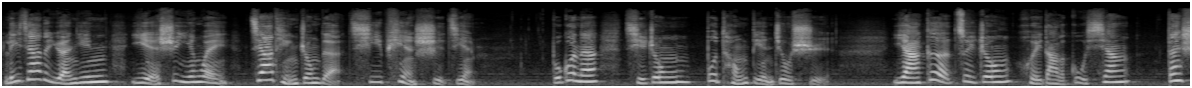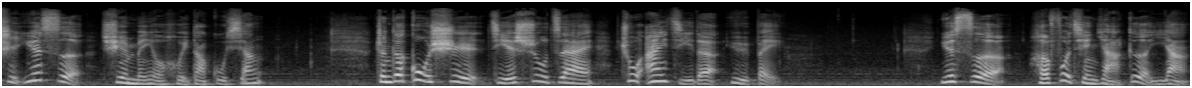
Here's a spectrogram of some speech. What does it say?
离家的原因也是因为家庭中的欺骗事件。不过呢，其中不同点就是，雅各最终回到了故乡，但是约瑟却没有回到故乡。整个故事结束在出埃及的预备。约瑟和父亲雅各一样，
